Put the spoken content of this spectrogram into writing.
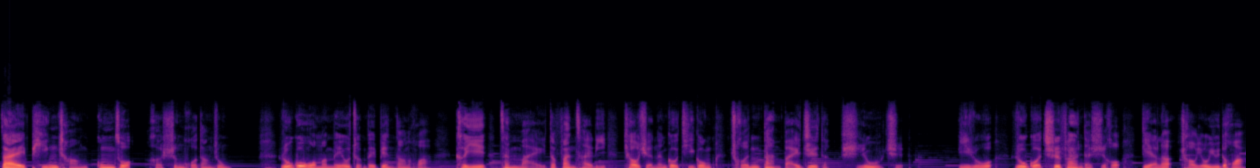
在平常工作和生活当中，如果我们没有准备便当的话，可以在买的饭菜里挑选能够提供纯蛋白质的食物吃，比如如果吃饭的时候点了炒鱿鱼的话，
